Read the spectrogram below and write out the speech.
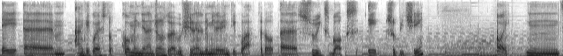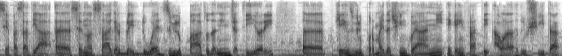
E ehm, anche questo come Indiana Jones doveva uscire nel 2024 eh, su Xbox e su PC poi mh, mm, si è passati a uh, Senua Saga il Blade 2, sviluppato da Ninja Theory, uh, che è in sviluppo ormai da 5 anni e che infatti ha una data di uscita,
